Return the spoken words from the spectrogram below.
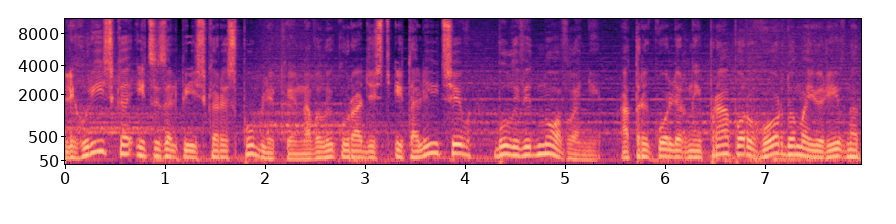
Лігурійська і Цизальпійська республіки на велику радість італійців були відновлені, а триколірний прапор гордо майорів над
